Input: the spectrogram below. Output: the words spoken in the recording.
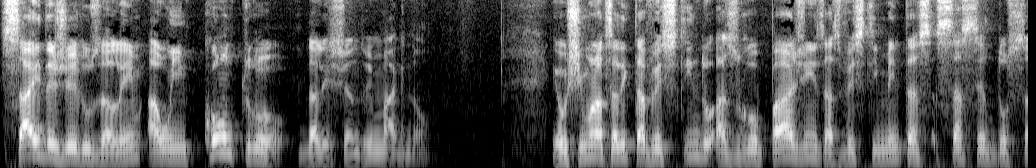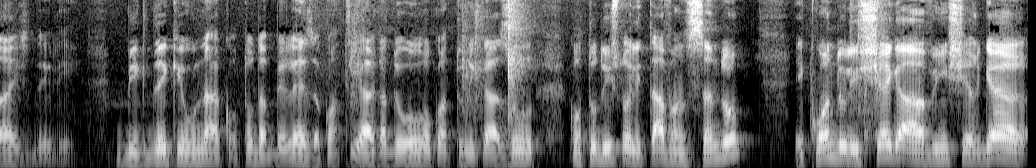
sai de Jerusalém ao encontro de Alexandre Magno. E o Shimon Atzadik está vestindo as roupagens, as vestimentas sacerdotais dele. Bigde Keuna, com toda a beleza, com a tiara de ouro, com a túnica azul, com tudo isso ele está avançando. E quando ele chega a enxergar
